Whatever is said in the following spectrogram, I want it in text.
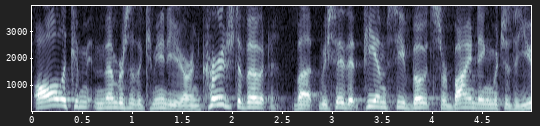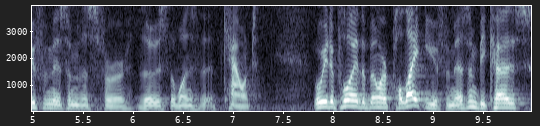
all the members of the community are encouraged to vote, but we say that PMC votes are binding, which is a euphemism for those the ones that count. But we deploy the more polite euphemism because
